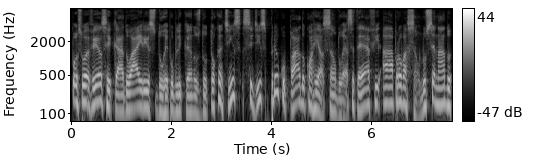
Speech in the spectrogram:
Por sua vez, Ricardo Aires, do Republicanos do Tocantins, se diz preocupado com a reação do STF à aprovação no Senado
